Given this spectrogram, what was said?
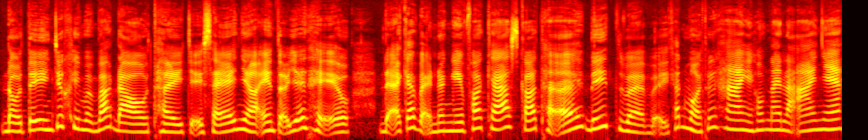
Đầu tiên trước khi mình bắt đầu thì chị sẽ nhờ em tự giới thiệu để các bạn đang nghe podcast có thể biết về vị khách mời thứ hai ngày hôm nay là ai nha.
